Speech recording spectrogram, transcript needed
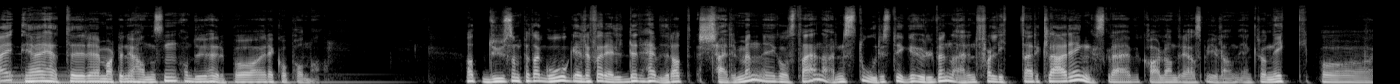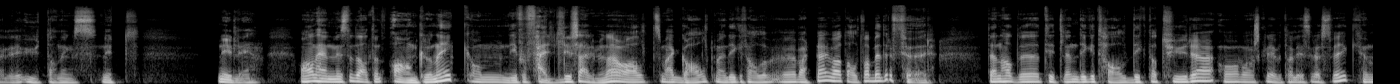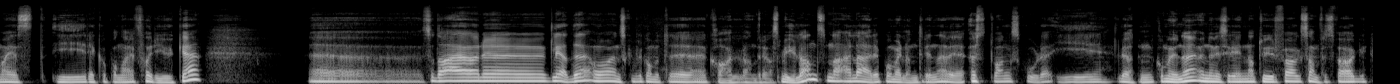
Hei, jeg heter Martin Johannessen, og du hører på Rekk opp hånda. At du som pedagog eller forelder hevder at skjermen i Gåstein er den store, stygge ulven, er en fallitterklæring, skrev Carl Andreas Myrland i en kronikk på Utdanningsnytt nylig. Og Han henviste da til en annen kronikk om de forferdelige skjermene og alt som er galt med digitale verktøy, og at alt var bedre før. Den hadde tittelen Digitaldiktaturet og var skrevet av Lise Røsvik. Hun var gjest i Rekk opp hånda i forrige uke. Så da er det glede å ønske velkommen til Carl Andreas Myrland, som da er lærer på mellomtrinnet ved Østvang skole i Løten kommune. Underviser i naturfag, samfunnsfag.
